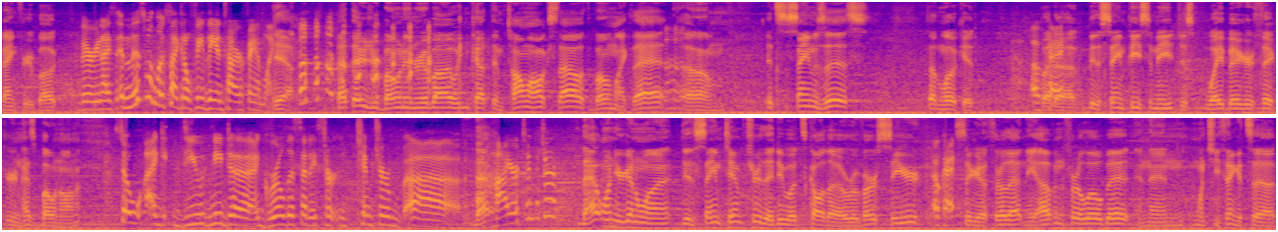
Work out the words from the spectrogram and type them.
bang for your buck. Very nice. And this one looks like it'll feed the entire family. Yeah, that there's your bone-in ribeye. We can cut them tomahawk style with the bone like that. Uh-huh. Um, it's the same as this. Doesn't look it. But Okay. uh, be the same piece of meat, just way bigger, thicker, and has bone on it. So I, do you need to grill this at a certain temperature, uh, a That- higher temperature? That one you're gonna want to do the same temperature. They do what's called a reverse sear. Okay. So you're gonna throw that in the oven for a little bit, and then once you think it's a,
